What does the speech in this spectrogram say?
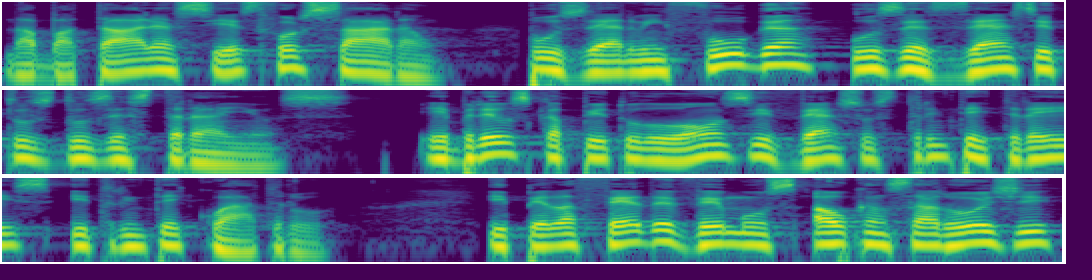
na batalha se esforçaram, puseram em fuga os exércitos dos estranhos. Hebreus capítulo 11, versos 33 e 34. E pela fé devemos alcançar hoje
